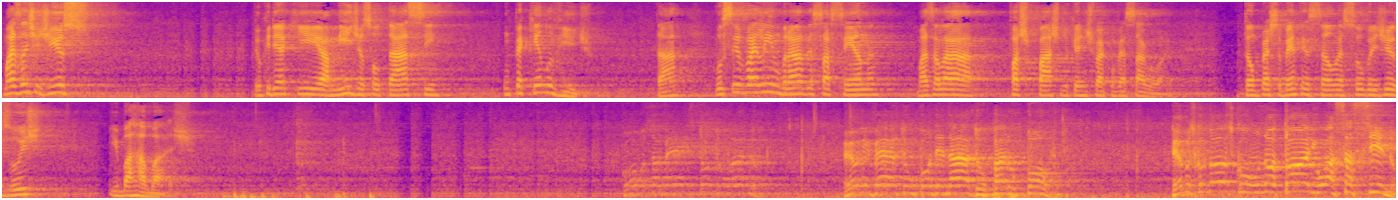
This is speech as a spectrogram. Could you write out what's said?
Mas antes disso, eu queria que a mídia soltasse um pequeno vídeo, tá? Você vai lembrar dessa cena, mas ela faz parte do que a gente vai conversar agora. Então preste bem atenção, é sobre Jesus e Barrabás. Eu liberto um condenado para o povo. Temos conosco um notório assassino,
